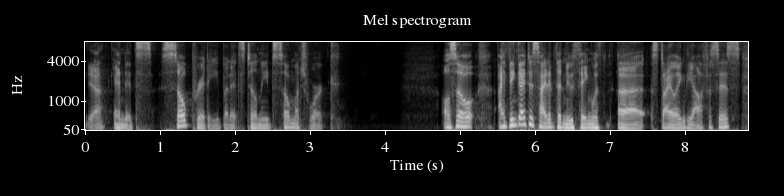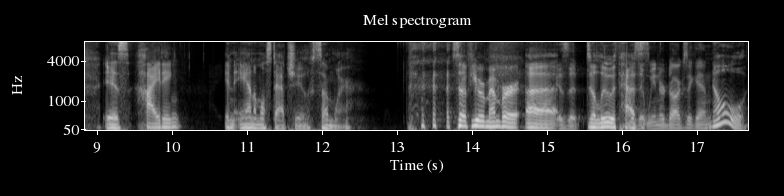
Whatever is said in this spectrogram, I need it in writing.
Yeah. and it's so pretty, but it still needs so much work. Also, I think I decided the new thing with uh, styling the offices is hiding an animal statue somewhere. so if you remember, uh, Is it Duluth has is it wiener dogs again? no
